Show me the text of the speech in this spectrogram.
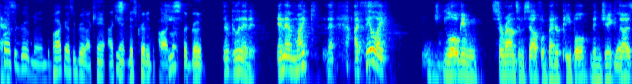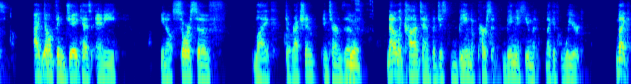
podcasts are good, man. The podcasts are good. I can't I He's- can't discredit the podcasts. They're good. They're good at it, and that Mike that I feel like Logan surrounds himself with better people than Jake Yeah. does. I don't think Jake has any, you know, source of like direction in terms of Yeah. Not only content but just being a person, being a human. Like it's weird. Like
